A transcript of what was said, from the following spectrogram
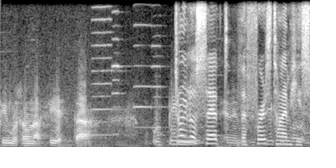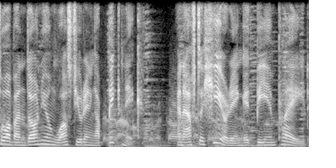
fuimos a una fiesta Troilo said the first time he saw a bandoneon was during a picnic, and after hearing it being played,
